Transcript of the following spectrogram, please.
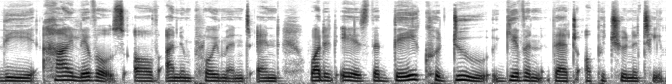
the high levels of unemployment and what it is that they could do given that opportunity.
